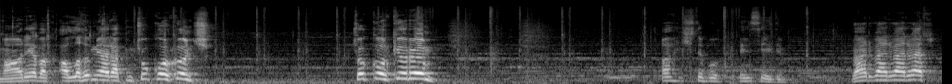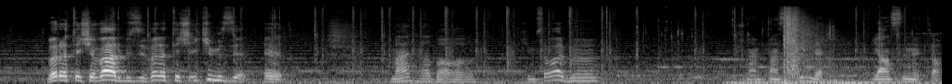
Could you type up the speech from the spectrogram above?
Mağaraya bak. Allah'ım ya Rabbim çok korkunç. Çok korkuyorum. Ah işte bu. En sevdiğim. Ver ver ver ver. Ver ateşe ver bizi. Ver ateşe ikimizi. Evet. Merhaba. Kimse var mı? Şuradan bir tane sikeyim de. Yansın etraf.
